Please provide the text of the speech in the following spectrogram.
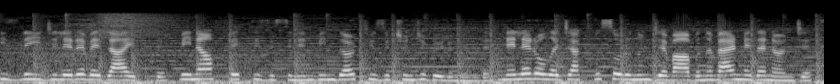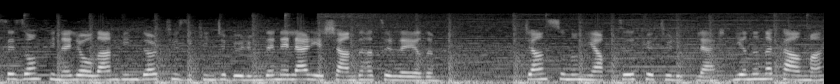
izleyicilere veda etti. Beni Affet dizisinin 1403. bölümünde, neler olacak bu sorunun cevabını vermeden önce, sezon finali olan 1402. bölümde neler yaşandı hatırlayalım. Cansu'nun yaptığı kötülükler, yanına kalmaz,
